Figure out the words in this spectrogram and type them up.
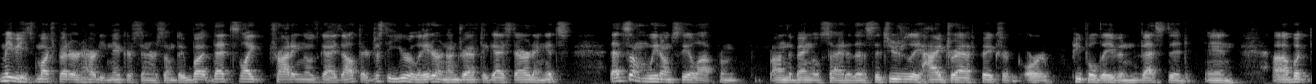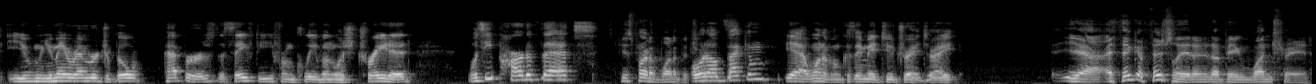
maybe he's much better than Hardy Nickerson or something, but that's like trotting those guys out there. Just a year later, an undrafted guy starting. It's that's something we don't see a lot from on the Bengals side of this. It's usually high draft picks or, or people they've invested in. Uh, but you you may remember Jabril Peppers, the safety from Cleveland, was traded. Was he part of that? He was part of one of the Odell trades. Beckham? Yeah, one of them because they made two trades, right? Yeah, I think officially it ended up being one trade.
